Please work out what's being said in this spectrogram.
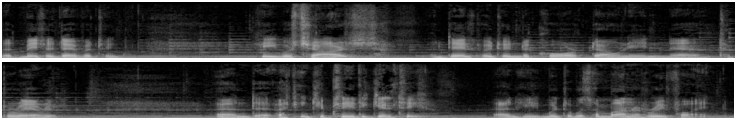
admitted everything. He was charged and dealt with in the court down in uh, Tipperary. And uh, I think he pleaded guilty, and he there was a monetary fine.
